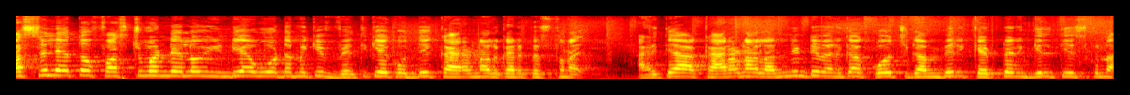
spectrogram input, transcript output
ఆస్ట్రేలియాతో ఫస్ట్ వన్డేలో ఇండియా ఓటమికి వెతికే కొద్దీ కారణాలు కనిపిస్తున్నాయి. అయితే ఆ కారణాలన్నింటి వెనుక కోచ్ గంభీర్ కెప్టెన్ గిల్ తీసుకున్న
